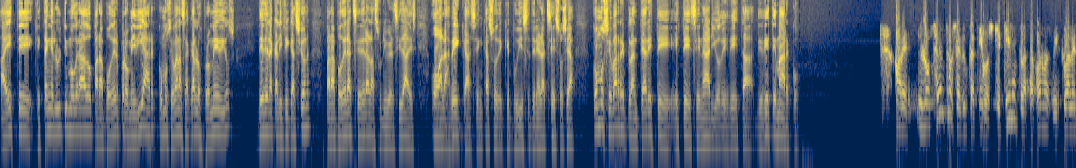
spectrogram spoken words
a este que está en el último grado para poder promediar, cómo se van a sacar los promedios desde la calificación para poder acceder a las universidades o a las becas en caso de que pudiese tener acceso. O sea, ¿cómo se va a replantear este, este escenario desde, esta, desde este marco? A ver, los centros educativos que tienen plataformas virtuales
